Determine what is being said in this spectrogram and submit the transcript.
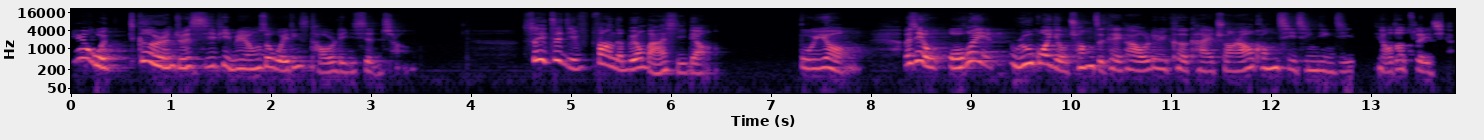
因为我个人觉得吸屁没有用，所以我一定是逃离现场。所以自己放的不用把它吸掉，不用。而且我会，如果有窗子可以开，我立刻开窗，然后空气清净机调到最强。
